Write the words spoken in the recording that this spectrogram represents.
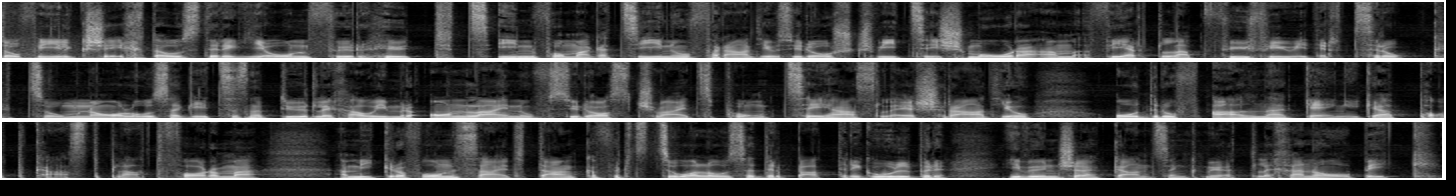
So viel Geschichte aus der Region für heute. Das Infomagazin auf Radio Südostschweiz ist morgen am Viertel ab 5 Uhr wieder zurück. Zum Nachlesen gibt es natürlich auch immer online auf südostschweiz.ch radio oder auf allen gängigen Podcast-Plattformen. Am Mikrofon sagt Danke fürs Zuhören der Patrick Ulber. Ich wünsche einen ganz gemütlichen Abend.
